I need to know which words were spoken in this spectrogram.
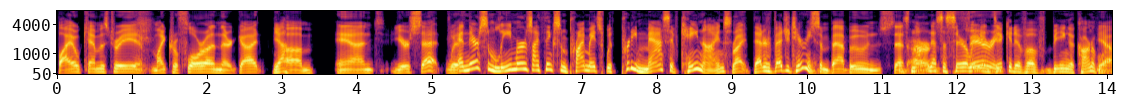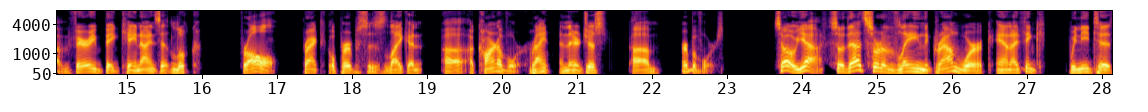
biochemistry, microflora in their gut. Yeah. Um, and you're set with and there's some lemurs, I think, some primates with pretty massive canines right that are vegetarian. some baboons that it's not necessarily very, indicative of being a carnivore. Yeah, very big canines that look, for all practical purposes, like an uh, a carnivore. Right. and they're just um, herbivores. So, yeah, so that's sort of laying the groundwork. And I think we need to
